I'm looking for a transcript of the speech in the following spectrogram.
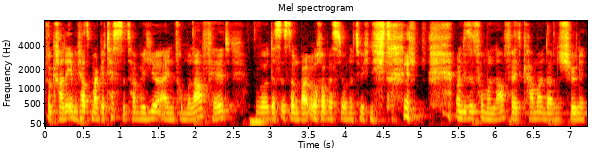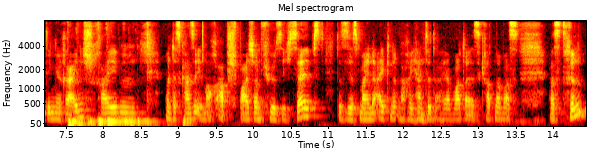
so gerade eben, ich hatte es mal getestet, haben wir hier ein Formularfeld. Das ist dann bei eurer Version natürlich nicht drin. Und dieses Formularfeld kann man dann schöne Dinge reinschreiben und das Ganze eben auch abspeichern für sich selbst. Das ist jetzt meine eigene Variante, daher war da jetzt gerade mal was, was drin.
